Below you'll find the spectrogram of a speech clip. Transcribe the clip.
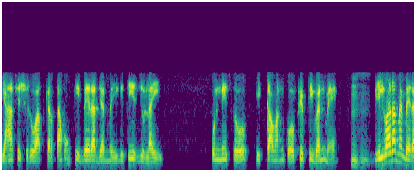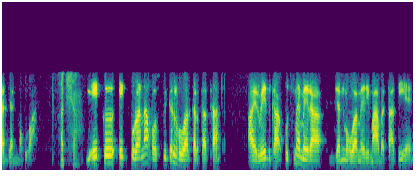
यहाँ से शुरुआत करता हूँ कि मेरा जन्म इकतीस जुलाई उन्नीस सौ इक्यावन को 51 में। भीलवाड़ा में मेरा जन्म हुआ। अच्छा। एक एक पुराना हॉस्पिटल हुआ करता था आयुर्वेद का उसमें मेरा जन्म हुआ मेरी माँ बताती है।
